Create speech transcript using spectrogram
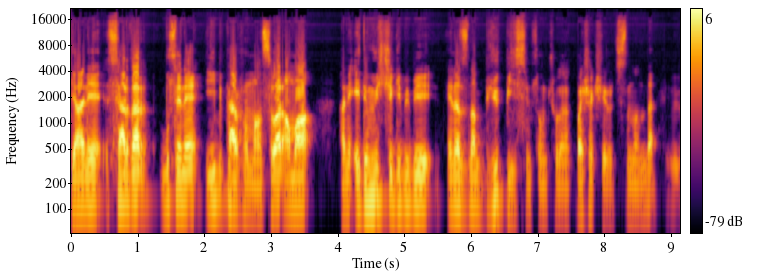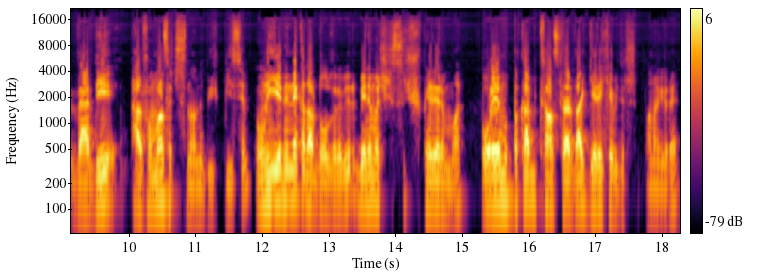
Yani Serdar bu sene iyi bir performansı var ama hani Edin Visca gibi bir en azından büyük bir isim sonuç olarak Başakşehir açısından da verdiği performans açısından da büyük bir isim. Onun yerini ne kadar doldurabilir? Benim açıkçası şüphelerim var. Oraya mutlaka bir transfer daha gerekebilir bana göre.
